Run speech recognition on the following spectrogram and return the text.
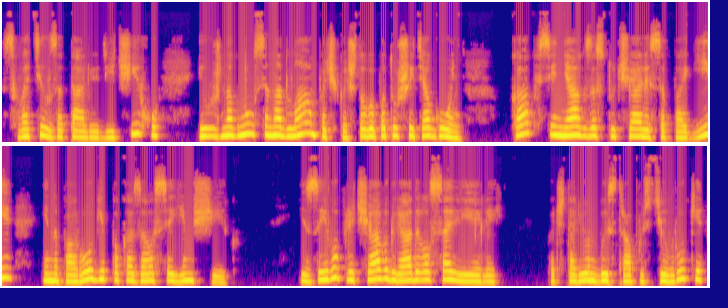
схватил за талию дьячиху и уж нагнулся над лампочкой, чтобы потушить огонь, как в сенях застучали сапоги, и на пороге показался ямщик. Из-за его плеча выглядывал Савелий. Почтальон быстро опустил руки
